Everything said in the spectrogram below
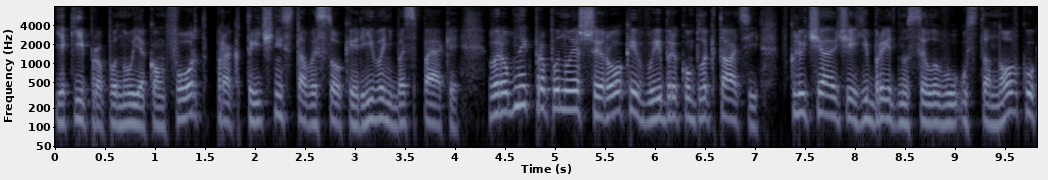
який пропонує комфорт, практичність та високий рівень безпеки. Виробник пропонує широкий вибір комплектацій, включаючи гібридну силову установку,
